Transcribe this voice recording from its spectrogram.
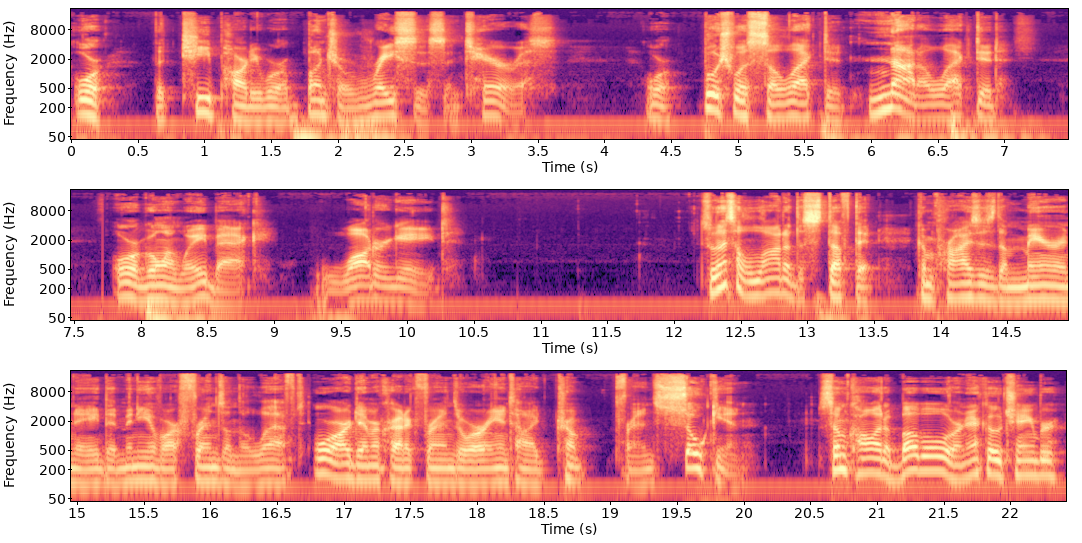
Or the Tea Party were a bunch of racists and terrorists? Or Bush was selected, not elected? Or going way back, Watergate. So that's a lot of the stuff that comprises the marinade that many of our friends on the left, or our Democratic friends, or our anti Trump friends soak in. Some call it a bubble or an echo chamber.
